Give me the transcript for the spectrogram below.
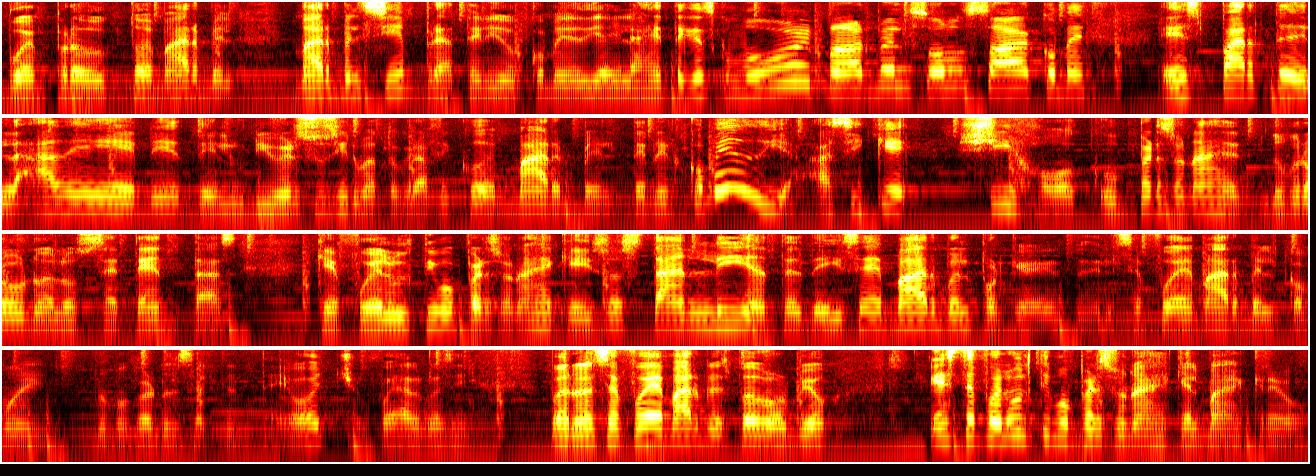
buen producto de Marvel. Marvel siempre ha tenido comedia y la gente que es como, uy, Marvel solo sabe comer, es parte del ADN del universo cinematográfico de Marvel tener comedia. Así que She-Hulk, un personaje número uno de los 70s, que fue el último personaje que hizo Stan Lee antes de irse de Marvel, porque él se fue de Marvel como en, no me acuerdo, en 78, fue algo así. Bueno, él se fue de Marvel, después volvió. Este fue el último personaje que el man creó.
